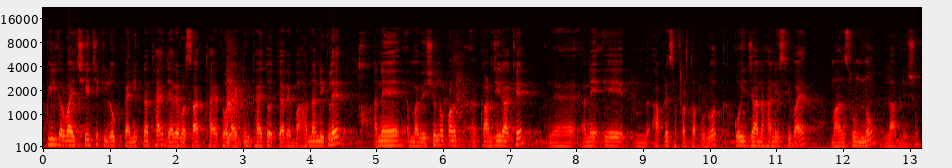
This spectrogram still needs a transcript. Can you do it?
અપીલ કરવા ઈચ્છીએ છીએ કે લોકો પેનિક ન થાય. જ્યારે વરસાદ થાય અથવા લાઇટનિંગ થાય તો ત્યારે બહાર ન નીકળે અને મવેશીઓનો પણ કાળજી રાખે અને એ આપણે સફળતાપૂર્વક કોઈ જાનહાનિ સિવાય માન્સૂનનો લાભ લેશું.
